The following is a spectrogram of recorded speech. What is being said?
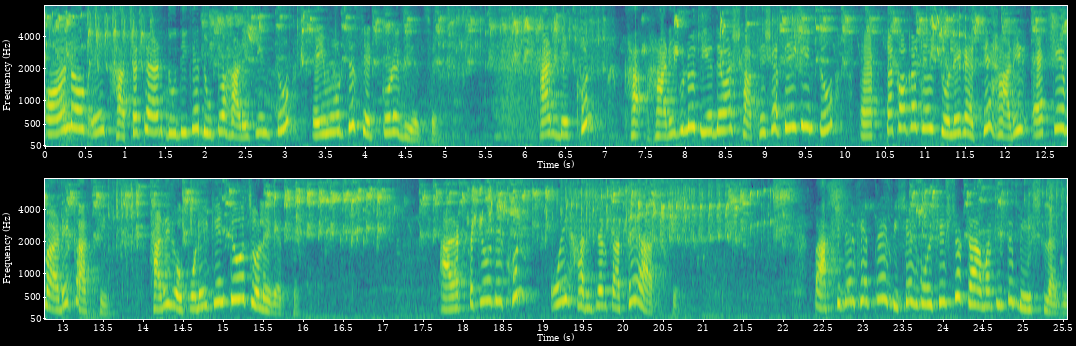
অর্ণব এই খাঁচাটার দুদিকে দুটো হাড়ি কিন্তু এই মুহূর্তে সেট করে দিয়েছে। আর দেখুন হাঁড়িগুলো দিয়ে দেওয়ার সাথে সাথেই কিন্তু একটা ককাটেল চলে গেছে হাঁড়ির একেবারে কাছে। হাঁড়ির ওপরেই কিন্তু ও চলে গেছে। আর একটাকেও দেখুন, ওই হাঁড়িটার কাছেই আসছে। পাখিদের ক্ষেত্রে বিশেষ বৈশিষ্ট্যটা আমার কিন্তু বেশ লাগে।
